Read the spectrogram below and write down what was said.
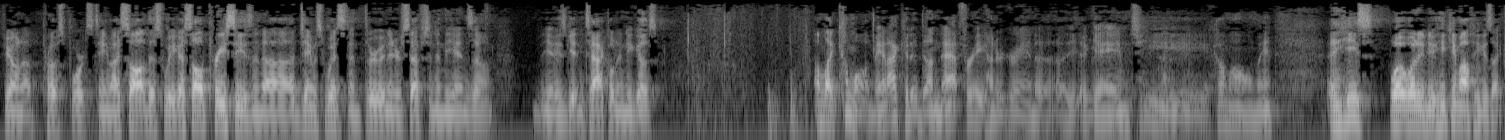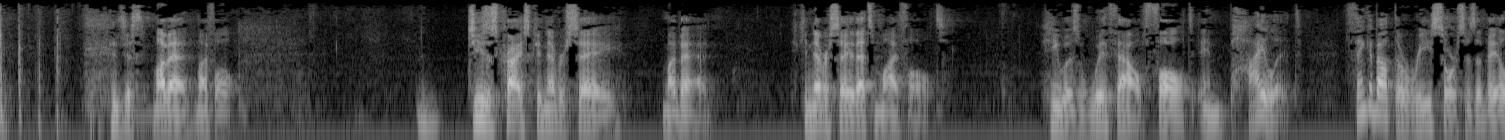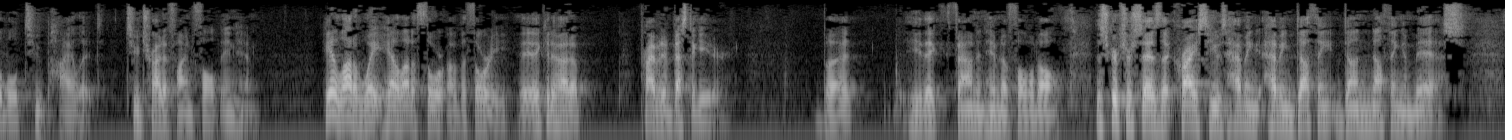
If you're on a pro sports team, I saw it this week. I saw a preseason. Uh, Jameis Winston threw an interception in the end zone. You know, he's getting tackled and he goes, I'm like, come on, man, I could have done that for 800 grand a, a, a game. Gee, come on, man. And he's, what, what did he do? He came off, he was like, it's just, my bad, my fault. Jesus Christ could never say, my bad. He can never say, that's my fault. He was without fault. in Pilate, think about the resources available to Pilate to try to find fault in him. He had a lot of weight, he had a lot of authority. They could have had a private investigator but he, they found in him no fault at all. The scripture says that Christ, he was having, having nothing, done nothing amiss.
